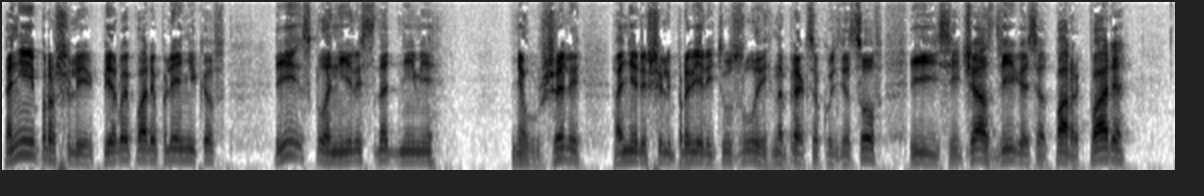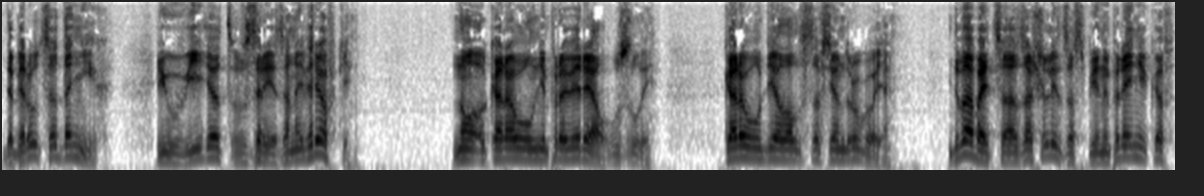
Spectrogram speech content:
Они прошли к первой паре пленников и склонились над ними. Неужели они решили проверить узлы, напрягся Кузнецов, и сейчас, двигаясь от пары к паре, доберутся до них и увидят взрезанные веревки? — но караул не проверял узлы. Караул делал совсем другое. Два бойца зашли за спины пленников,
